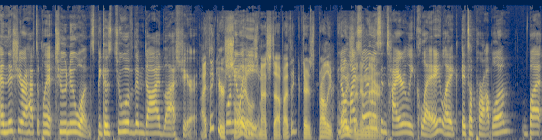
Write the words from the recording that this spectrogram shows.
And this year I have to plant two new ones because two of them died last year. I think your Formula soil's e. messed up. I think there's probably poison in there. No, my soil is entirely clay. Like it's a problem. But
